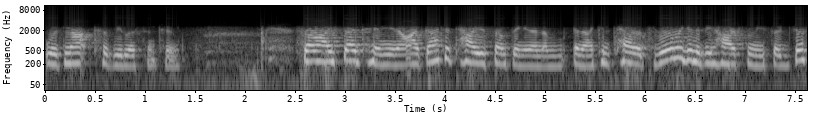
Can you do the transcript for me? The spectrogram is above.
was not to be listened to. So I said to him, you know, I've got to tell you something, and, I'm, and I can tell it's really going to be hard for me. So just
